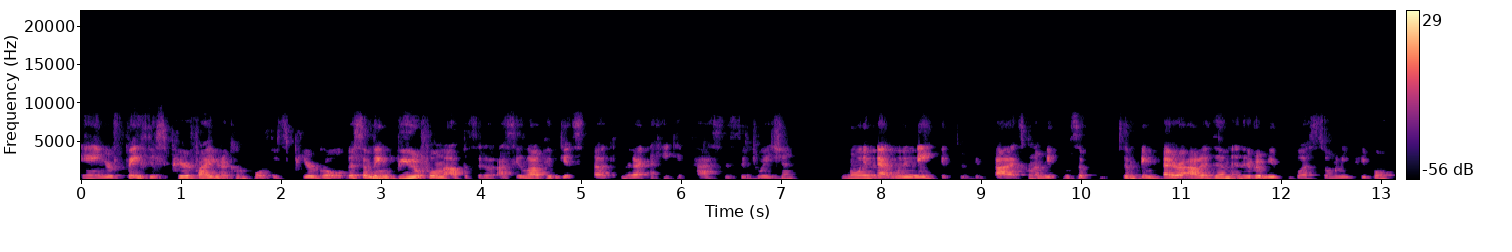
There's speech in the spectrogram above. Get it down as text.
and your faith is purified, you're gonna come forth as pure gold. There's something beautiful on the opposite. Of I see a lot of people get stuck and they're like, I can't get past this mm-hmm. situation knowing that when they get to God, it's going to make them something better out of them, and they're going to be blessed so many people.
